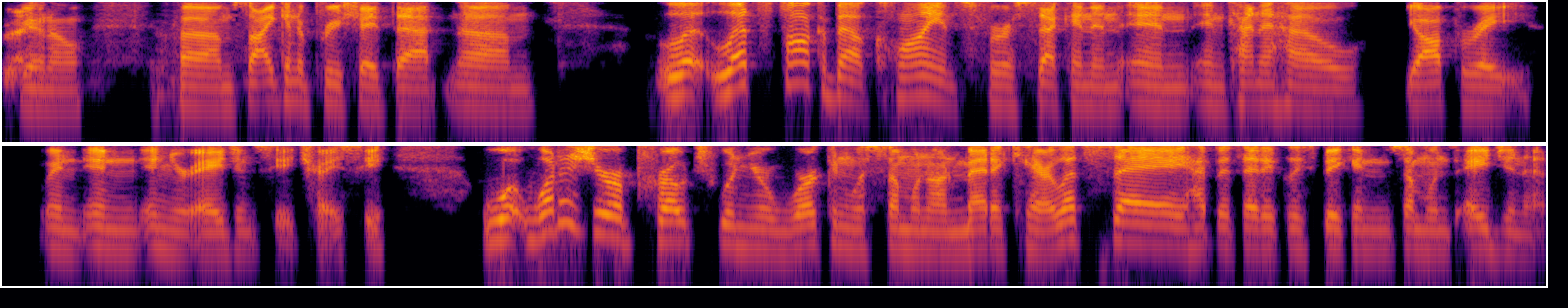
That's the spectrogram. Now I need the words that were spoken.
Right. You know, um, so I can appreciate that. Um, let, us talk about clients for a second and, and, and kind of how you operate in, in, in your agency, Tracy. What, what is your approach when you're working with someone on Medicare? Let's say, hypothetically speaking, someone's agent in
